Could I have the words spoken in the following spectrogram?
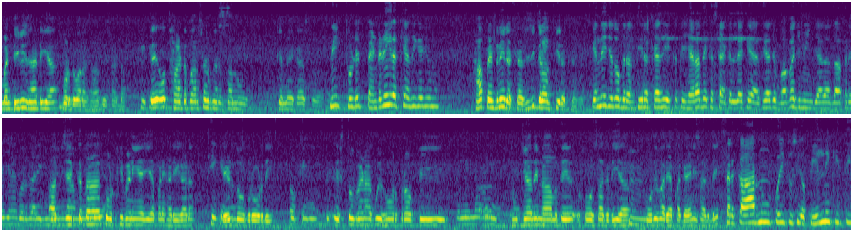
ਮੰਡੀ ਵੀ ਸਾਡੀ ਆ ਗੁਰਦੁਆਰਾ ਸਾਹਿਬ ਵੀ ਸਾਡਾ। ਤੇ ਉਹ ਥਰਡ ਪਰਸਨ ਫਿਰ ਸਾਨੂੰ ਕਿਵੇਂ ਕਹਿ ਸਕਦਾ? ਨਹੀਂ ਤੁਹਾਡੇ ਪਿੰਡ ਨੇ ਹੀ ਰੱਖਿਆ ਸੀਗਾ ਜੀ ਉਹਨੂੰ? ਹਾਂ ਪਿੰਡ ਨਹੀਂ ਰੱਖਿਆ ਸੀ ਜੀ ਗ੍ਰਾਂਤੀ ਰੱਖਿਆ ਸੀ। ਕਹਿੰਦੇ ਜਦੋਂ ਗਰੰਟੀ ਰੱਖਿਆ ਸੀ ਇੱਕ ਕਸ਼ਹਿਰਾ ਤੇ ਇੱਕ ਸਾਈਕਲ ਲੈ ਕੇ ਆਇਆ ਸੀ ਅੱਜ ਵਾਹਵਾ ਜ਼ਮੀਨ ਜ਼ਿਆਦਾ ਦੱਸ ਰਹੇ ਜਿਵੇਂ ਗੁਰਦੁਆਰੀ ਜ਼ਮੀਨ ਅੱਜ ਇੱਕ ਤਾਂ ਕੋਠੀ ਬਣੀ ਹੈ ਜੀ ਆਪਣੇ ਹਰੀਗੜ੍ਹ ਠੀਕ ਹੈ 1.5 ਕਰੋੜ ਦੀ। ਓਕੇ ਜੀ। ਤੇ ਇਸ ਤੋਂ ਬਿਨਾ ਕੋਈ ਹੋਰ ਪ੍ਰਾਪਰਟੀ ਦੂਜਿਆਂ ਦੇ ਨਾਮ ਤੇ ਹੋ ਸਕਦੀ ਆ ਉਹਦੇ ਬਾਰੇ ਆਪਾਂ ਕਹਿ ਨਹੀਂ ਸਕਦੇ। ਸਰਕਾਰ ਨੂੰ ਕੋਈ ਤੁਸੀਂ ਅਪੀਲ ਨਹੀਂ ਕੀਤੀ?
